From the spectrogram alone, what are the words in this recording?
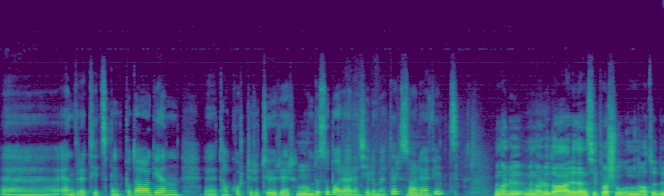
Eh, endre tidspunkt på dagen. Eh, ta kortere turer. Om det så bare er en kilometer, så er det fint. Men når, du, men når du da er i den situasjonen at du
